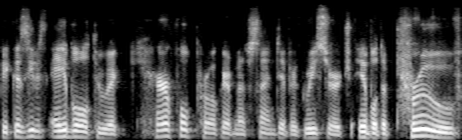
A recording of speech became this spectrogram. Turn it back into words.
because he was able, through a careful program of scientific research, able to prove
